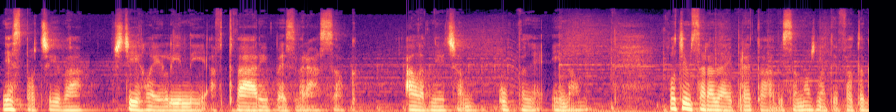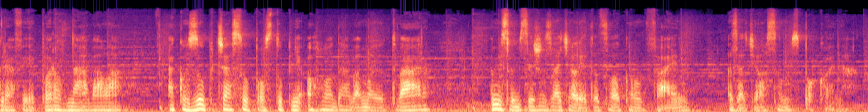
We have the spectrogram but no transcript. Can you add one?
nespočíva v štíhlej línii a v tvári bez vrások, ale v niečom úplne inom. Fotím sa rada aj preto, aby som možno tie fotografie porovnávala, ako zub času postupne ohlodáva moju tvár. A myslím si, že zatiaľ je to celkom fajn a zatiaľ som spokojná.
